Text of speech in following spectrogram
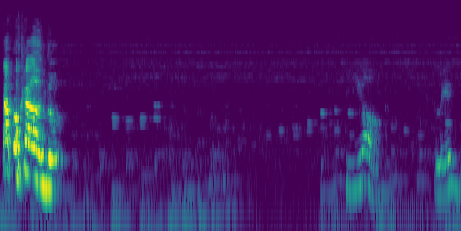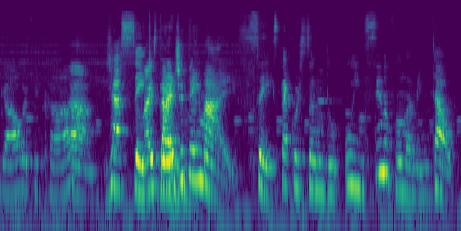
Tá focando? Aqui, ó. Legal, vai ficar. Ah, já sei. Mais tarde tem mais. Você está cursando o ensino fundamental?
